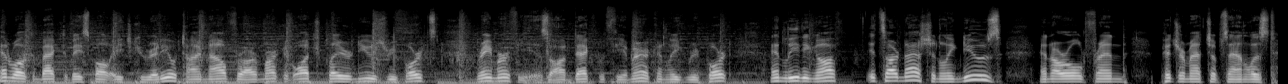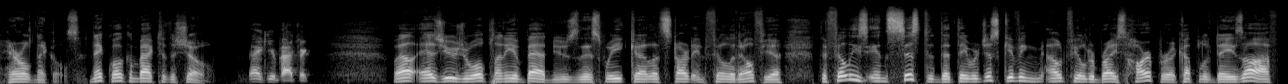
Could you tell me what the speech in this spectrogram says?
And welcome back to Baseball HQ Radio. Time now for our Market Watch player news reports. Ray Murphy is on deck with the American League report. And leading off, it's our National League news and our old friend, pitcher matchups analyst Harold Nichols. Nick, welcome back to the show. Thank you, Patrick. Well, as usual, plenty of bad news this week. Uh, let's start in Philadelphia. The Phillies insisted that they were just giving outfielder Bryce Harper a couple of days off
